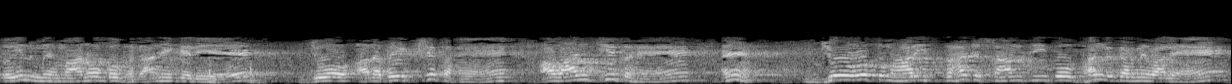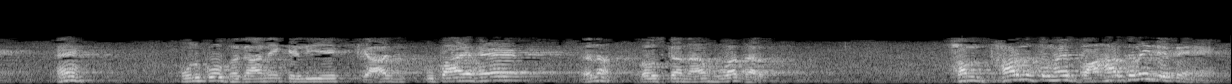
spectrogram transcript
तो इन मेहमानों को भगाने के लिए जो अनपेक्षित हैं अवांछित हैं, हैं जो तुम्हारी सहज शांति को भंग करने वाले हैं, हैं उनको भगाने के लिए क्या उपाय है? है ना? तो उसका नाम हुआ धर्म। हम धर्म तुम्हें बाहर से नहीं देते हैं।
